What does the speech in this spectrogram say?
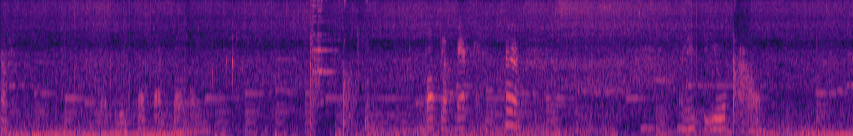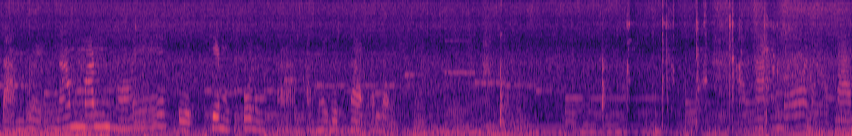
ค่ะใส่ไปเป็นซอสปลาสองหน่อยปอกละแป๊กอันนี้ซีอิ๊วขาว ตามด้วยน้ำมันหอยสูตรเข้มข้นค่ะทำให้รสชาติอร่อยนาทานบ่นาทาน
